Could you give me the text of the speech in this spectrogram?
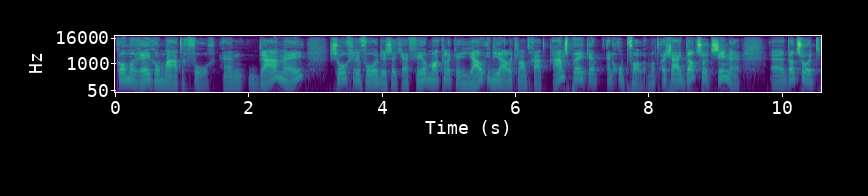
komen regelmatig voor. En daarmee zorg je ervoor dus dat jij veel makkelijker jouw ideale klant gaat aanspreken en opvallen. Want als jij dat soort zinnen, uh, dat soort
